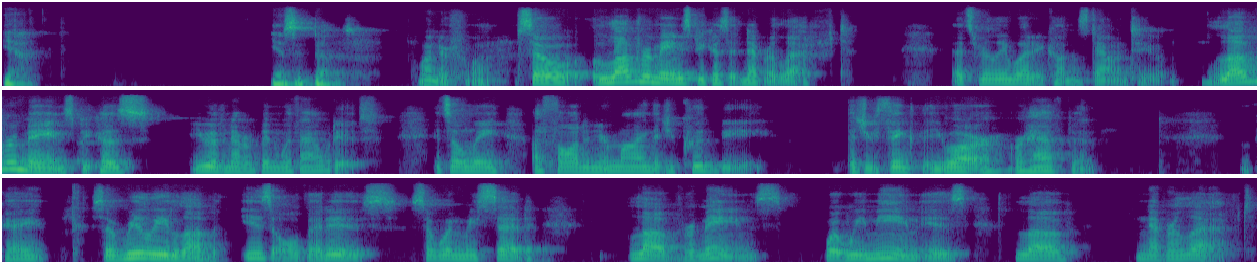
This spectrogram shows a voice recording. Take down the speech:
Yeah. Yes, it does. Wonderful. So love remains because it never left. That's really what it comes down to. Love remains because you have never been without it. It's only a thought in your mind that you could be, that you think that you are or have been. Okay. So, really, love is all that is. So, when we said love remains, what we mean is love never left.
